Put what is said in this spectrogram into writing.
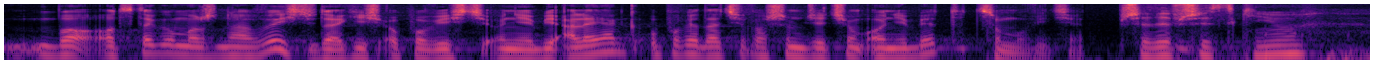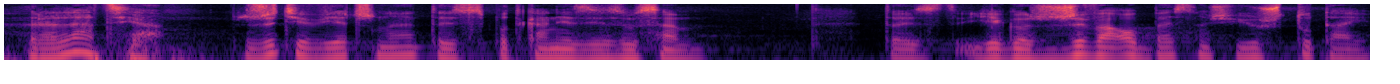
bo od tego można wyjść do jakiejś opowieści o niebie, ale jak opowiadacie waszym dzieciom o niebie, to co mówicie? Przede wszystkim relacja. Życie wieczne to jest spotkanie z Jezusem. To jest Jego żywa obecność już tutaj.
